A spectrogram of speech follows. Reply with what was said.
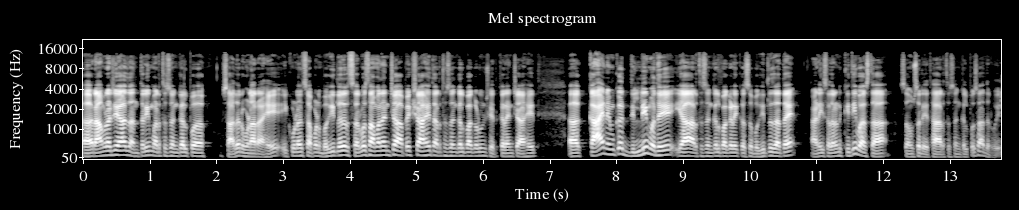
रामराजे आज अंतरिम अर्थसंकल्प सादर होणार आहे. एकूणच आपण बघितलं तर सर्वसामान्यांच्या अपेक्षा आहेत अर्थसंकल्पाकडून शेतकऱ्यांच्या आहेत. काय नेमकं दिल्लीमध्ये या अर्थसंकल्पाकडे कसं बघितलं जात आहे आणि साधारण किती वाजता संसदेत हा अर्थसंकल्प सादर होईल?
